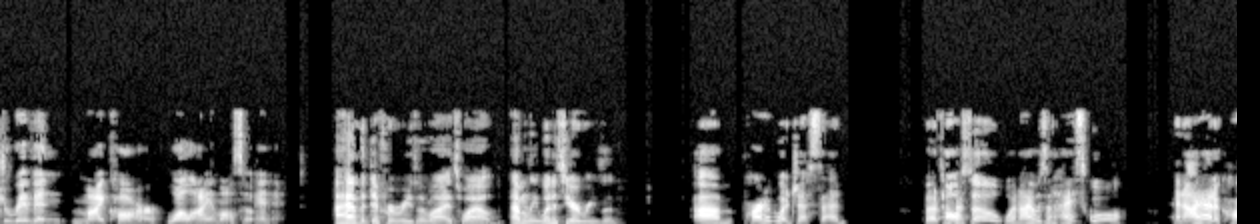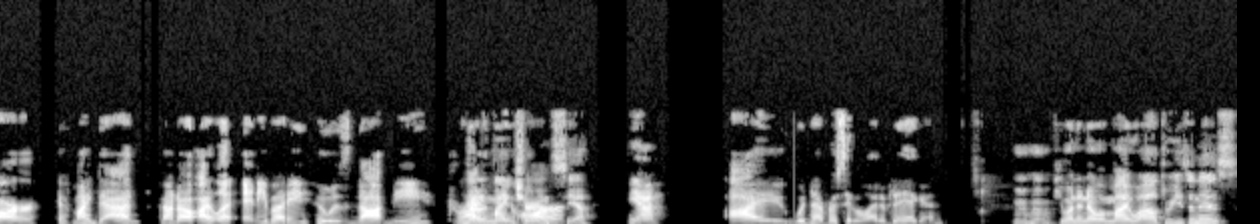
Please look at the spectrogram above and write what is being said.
driven my car while I am also in it. I have a different reason why it's wild. Emily, what is your reason? Um, part of what Jess said, but Okay. also when I was in high school and I had a car, if my dad found out I let anybody who was not me drive in my insurance, car, yeah. Yeah. I would never see the light of day again. hmm You want to know what my wild reason is?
